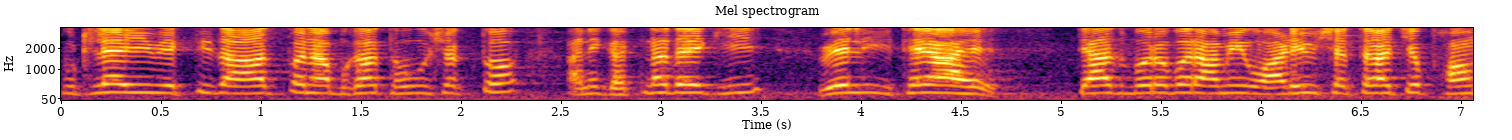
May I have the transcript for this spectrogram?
कुठल्याही व्यक्तीचा आज पण अपघात होऊ शकतो आणि घटनादायक ही वेल इथे आहे. त्याचबरोबर आम्ही वाढीव क्षेत्राचे फॉर्म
